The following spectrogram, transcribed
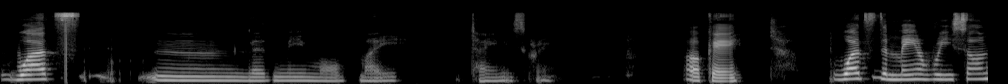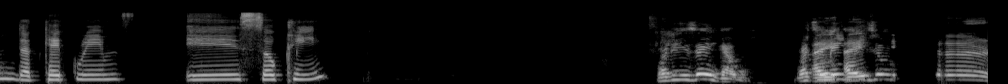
What's, mm, let me move my tiny screen. Okay. What's the main reason that Cape Grim is so clean? What do you say, Gabo? What's the I- main I reason? Sure,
